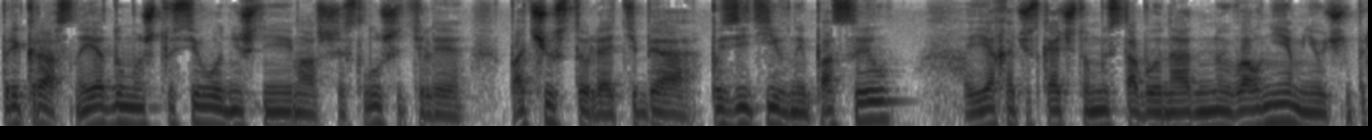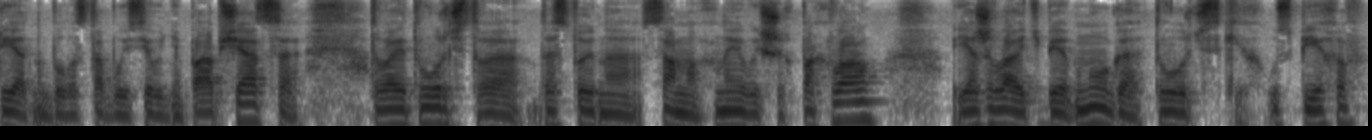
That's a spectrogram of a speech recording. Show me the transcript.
Прекрасно. Я думаю, что сегодняшние наши слушатели почувствовали от тебя позитивный посыл, Я хочу сказать, что мы с тобой на одной волне. Мне очень приятно было с тобой сегодня пообщаться. Твое творчество достойно самых наивысших похвал. Я желаю тебе много творческих успехов,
